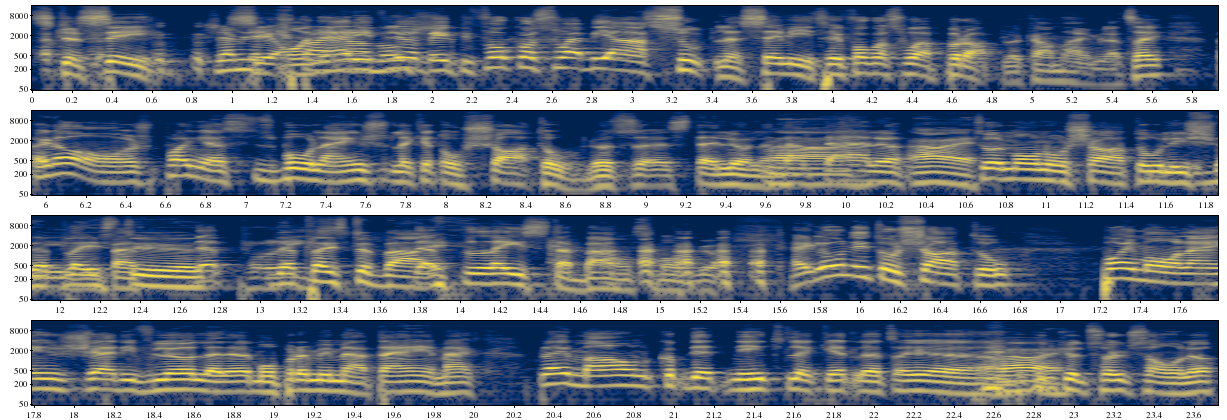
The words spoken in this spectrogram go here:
ce que c'est, J'aime c'est, le on arrive là, ben, puis il faut qu'on soit bien en soute, le semi, tu sais, il faut qu'on soit propre, là, quand même, là, tu sais. Fait que là, on, je pogne euh, c'est du beau linge, je le quitte au château, là, c'était là, là, dans Ah, le temps, là. ah ouais. Tout le monde au château, les chemises. place les to- pants- the place to buy. The place to bounce, mon gars. Fait que là, on est au château. Pogne mon linge, j'arrive là, mon premier matin, Max. Plein de monde, coupe d'ethnie, tout le kit, là, tu sais, euh, beaucoup ouais. de cultures qui sont là.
